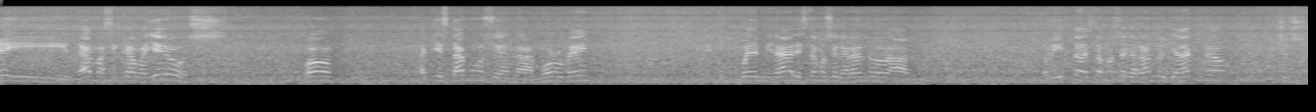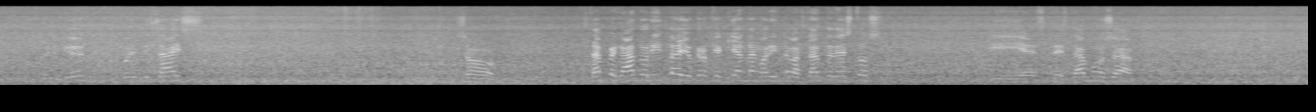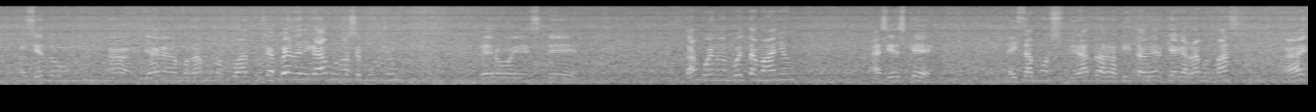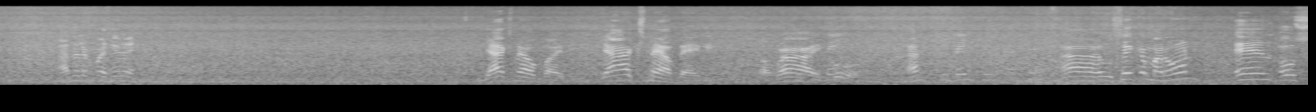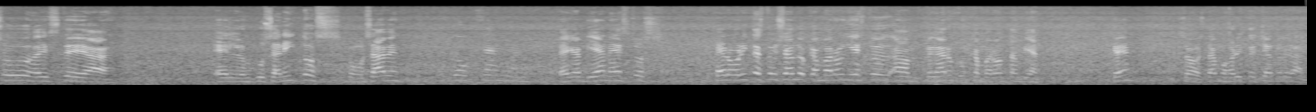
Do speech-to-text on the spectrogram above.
Hey, damas y caballeros. Bueno, aquí estamos en la Morro Bay. Eh, Como pueden mirar, estamos agarrando, um, ahorita estamos agarrando Jacksmel, which is really good, pretty size. So, están pegando ahorita, yo creo que aquí andan ahorita bastante de estos. Y este, estamos ah, haciendo un, ya amarramos unos cuatro, que apenas llegamos, no hace mucho, pero este, están buenos, en buen tamaño. Así es que ahí estamos mirando a ratita a ver qué agarramos más. Ay, ándale pues, mire. Jack Smell, baby. Jack Smell, baby. Alright, cool. ¿Ah? Ah, usé camarón en oso, este, ah, el- los gusanitos, como saben, pegan bien estos. Pero ahorita estoy usando camarón y estos ah, pegaron con camarón también. ¿Ok? So, estamos ahorita echándole ganas.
